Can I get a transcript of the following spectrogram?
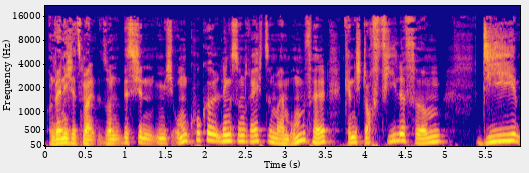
Und wenn ich jetzt mal so ein bisschen mich umgucke, links und rechts in meinem Umfeld, kenne ich doch viele Firmen, die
